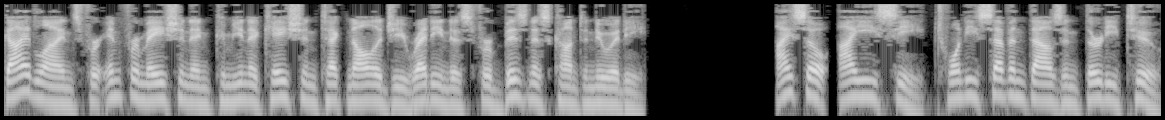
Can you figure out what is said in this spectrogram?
Guidelines for Information and Communication Technology Readiness for Business Continuity. ISO IEC 27032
